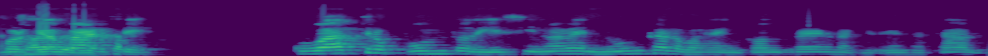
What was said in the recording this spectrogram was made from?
Porque aparte, 4.19 nunca lo vas a encontrar en la, en la tabla.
